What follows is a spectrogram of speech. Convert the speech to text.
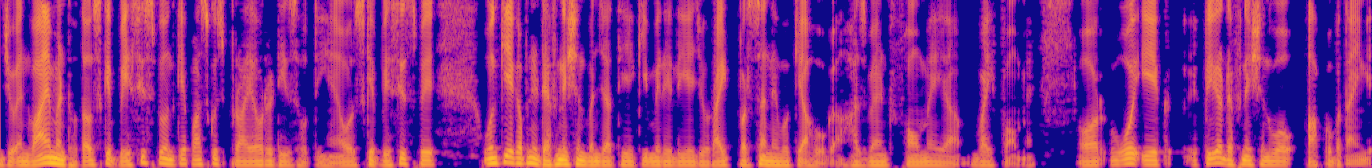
जो एनवायरनमेंट होता है, उसके बेसिस पे उनके पास कुछ प्रायोरिटीज़ होती हैं और उसके बेसिस पे उनकी एक अपनी डेफिनेशन बन जाती है कि मेरे लिए जो राइट right पर्सन है वो क्या होगा हस्बैंड फॉर्म में या वाइफ फॉर्म में। और वो एक क्लियर डेफिनेशन वो आपको बताएँगे।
